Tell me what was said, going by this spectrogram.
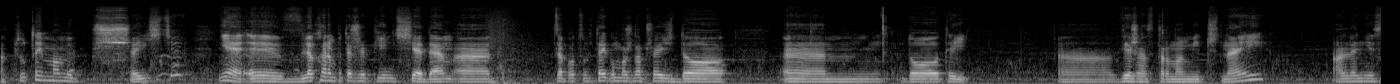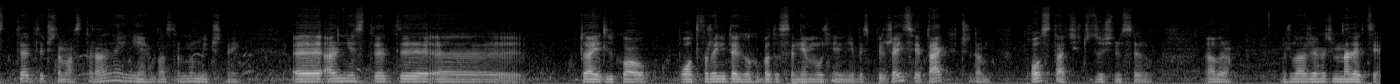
A tutaj mamy przejście? Nie, y, w Lego Harry Potterze 5.7 e, za pomocą tego można przejść do em, do tej e, wieży astronomicznej, ale niestety, czy tam astralnej? Nie, chyba astronomicznej. E, ale niestety e, tutaj tylko po otworzeniu tego chyba dostaniemy już nie wiem, niebezpieczeństwie, tak? Czy tam postać, czy coś w tym stylu. Dobra, może na razie chodźmy na lekcję.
